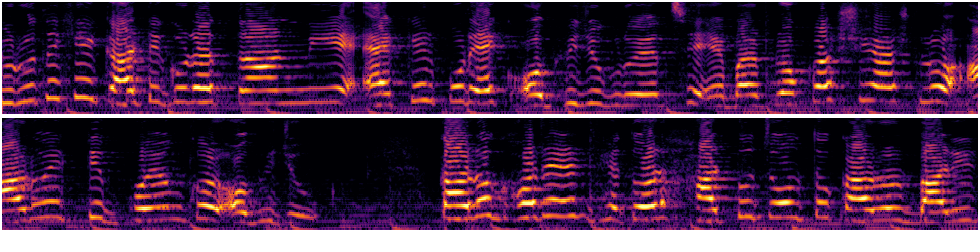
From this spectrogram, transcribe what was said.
শুরু থেকে কাটেগোড়া ত্রাণ নিয়ে একের পর এক অভিযোগ রয়েছে। এবার প্রকাশ্যে আসলো আরও একটি ভয়ঙ্কর অভিযোগ। কারও ঘরের ভেতর হাঁটু জল তো কারোর বাড়ির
